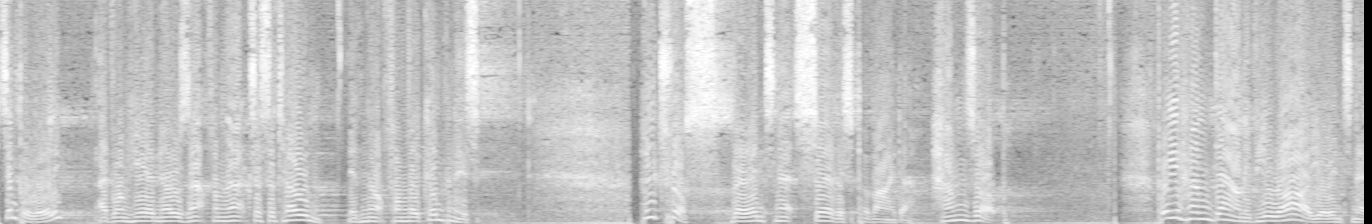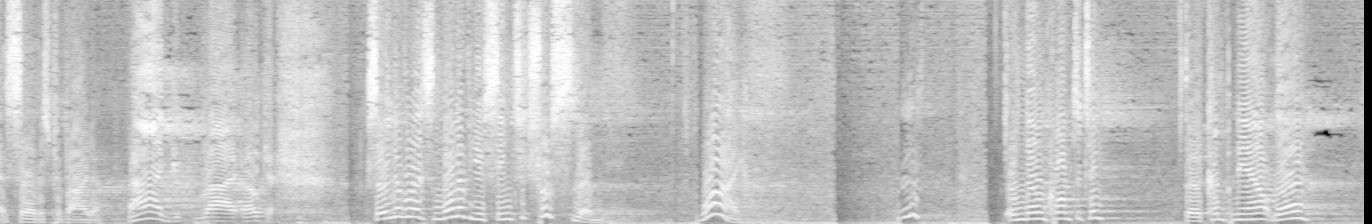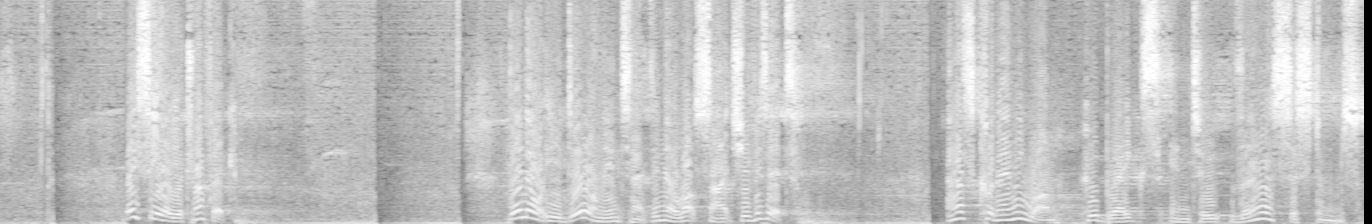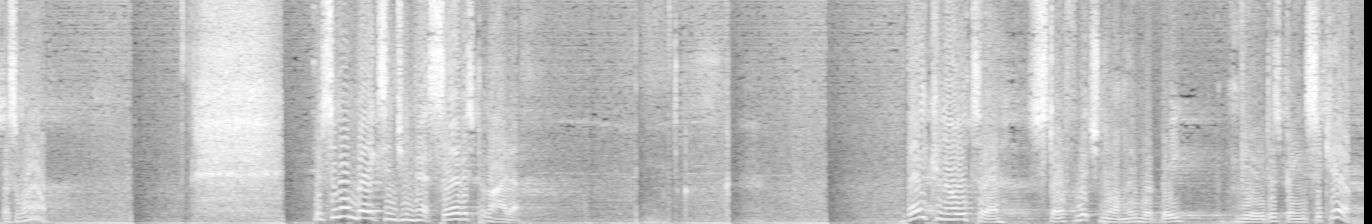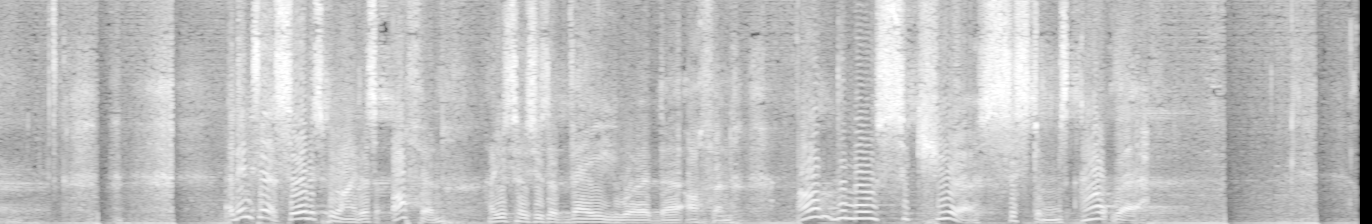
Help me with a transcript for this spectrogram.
Simple, really. Everyone here knows that from their access at home, if not from their companies. Who trusts their internet service provider? Hands up. Put your hand down if you are your internet service provider. Ah, right, okay. So in other words, none of you seem to trust them. Why? Hmm unknown quantity. The company out there, they see all your traffic. They know what you do on the internet. They know what sites you visit. As could anyone who breaks into their systems as well. If someone breaks into internet service provider, they can alter stuff which normally would be viewed as being secure. And internet service providers often, I used to use a vague word there, often, aren't the most secure systems out there.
